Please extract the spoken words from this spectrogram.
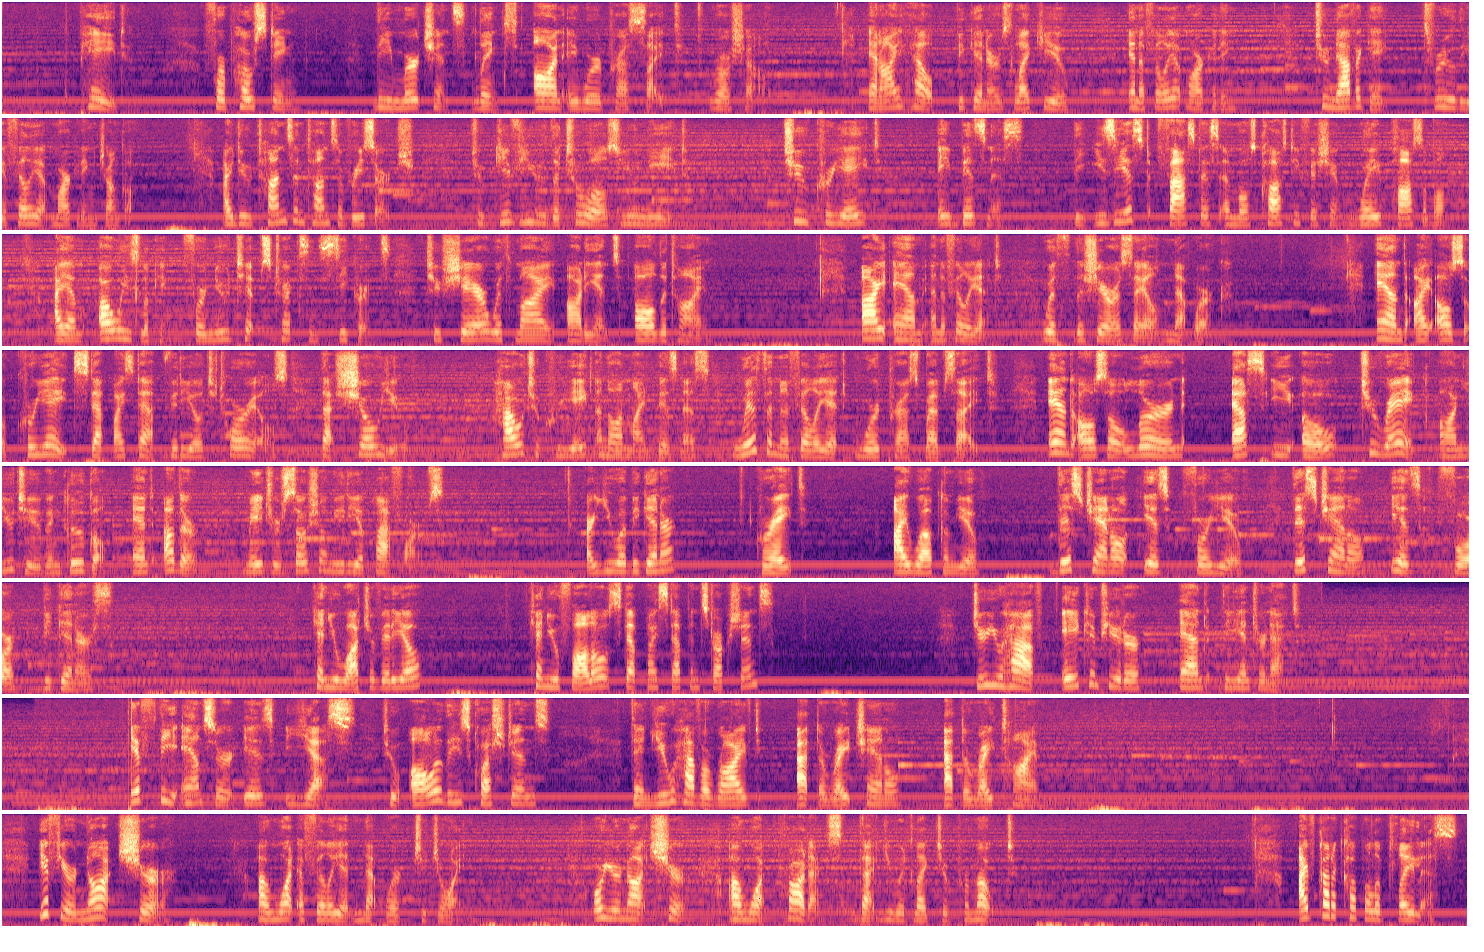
Paid for posting the merchant's links on a WordPress site, Rochelle. And I help beginners like you in affiliate marketing to navigate through the affiliate marketing jungle. I do tons and tons of research to give you the tools you need to create a business the easiest, fastest, and most cost-efficient way possible. I am always looking for new tips, tricks, and secrets to share with my audience all the time. I am an affiliate with the ShareASale network. And I also create step-by-step -step video tutorials that show you how to create an online business with an affiliate WordPress website and also learn SEO to rank on YouTube and Google and other major social media platforms. Are you a beginner? Great. I welcome you. This channel is for you. This channel is for beginners. Can you watch a video? Can you follow step-by-step -step instructions? Do you have a computer and the internet? If the answer is yes to all of these questions, then you have arrived at the right channel at the right time. If you're not sure on what affiliate network to join, or you're not sure on what products that you would like to promote, I've got a couple of playlists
